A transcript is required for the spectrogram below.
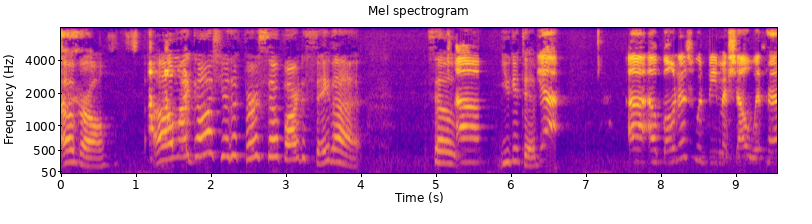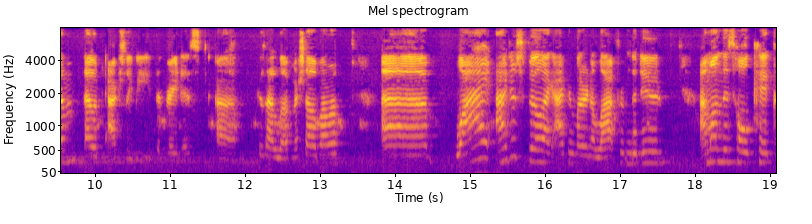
Oh, girl. Oh my gosh, you're the first so far to say that. So Um, you get dibs. yeah. Uh, a bonus would be Michelle with him. That would actually be the greatest because I love Michelle Obama. Um, why? I just feel like I can learn a lot from the dude. I'm on this whole kick,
